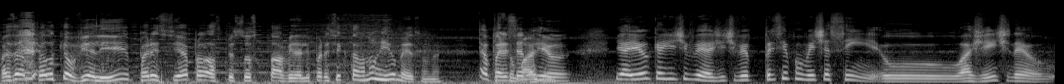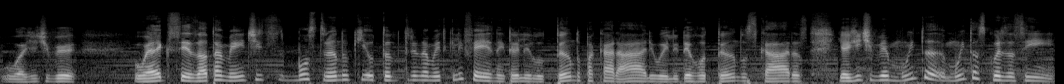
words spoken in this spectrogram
Mas é, pelo que eu vi ali, parecia, pelas pessoas que estavam vindo ali, parecia que tava no Rio mesmo, né? É, parecia no. Rio. E aí o que a gente vê? A gente vê principalmente assim, o agente, né? O, a gente vê O X exatamente mostrando que o todo o treinamento que ele fez, né? Então ele lutando pra caralho, ele derrotando os caras. E a gente vê muita, muitas coisas assim,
